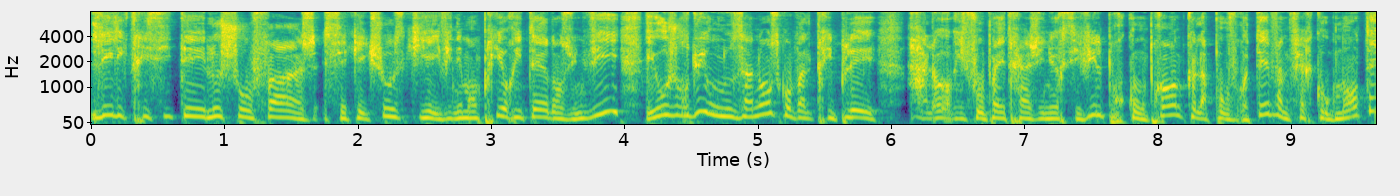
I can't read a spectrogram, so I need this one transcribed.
l'électricité, le chauffage, c'est quelque chose qui est évidemment prioritaire dans une vie. Et aujourd'hui, on nous annonce qu'on va le tripler. Alors, il faut pas être ingénieur civil pour comprendre que la pauvreté va ne faire qu'augmenter.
